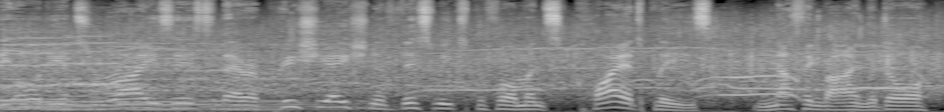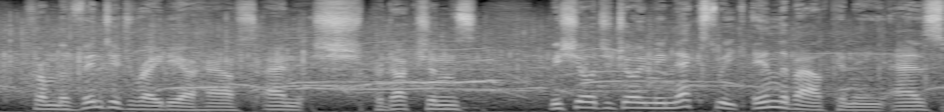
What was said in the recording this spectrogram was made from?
the audience rises to their appreciation of this week's performance. Quiet, please. Nothing behind the door from the Vintage Radio House and Shh Productions. Be sure to join me next week in the balcony as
